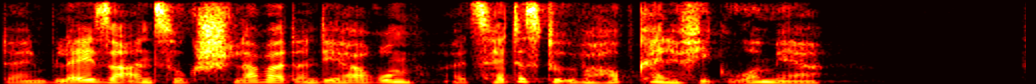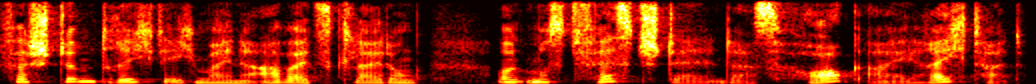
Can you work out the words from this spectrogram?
Dein Blazeranzug schlabbert an dir herum, als hättest du überhaupt keine Figur mehr. Verstimmt richte ich meine Arbeitskleidung und muss feststellen, dass Hawkeye recht hat.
